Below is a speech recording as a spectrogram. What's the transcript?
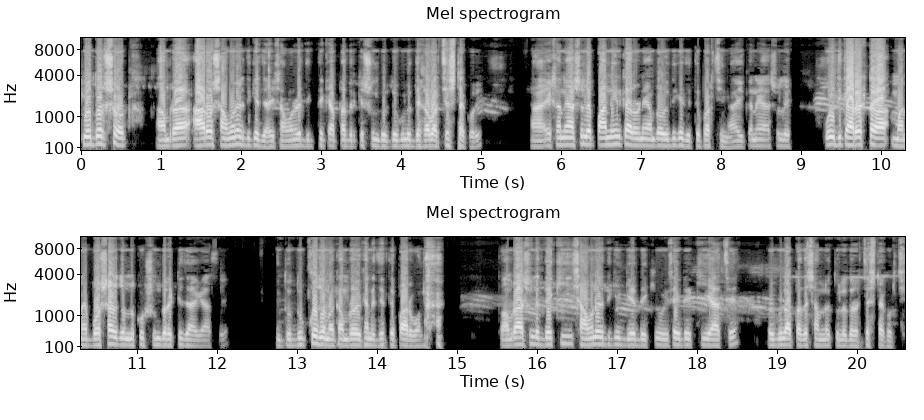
প্রিয় দর্শক, আমরা আরও সামনের দিকে যাই, সামনের দিক থেকে আপনাদেরকে সৌন্দর্যগুলো দেখাবার চেষ্টা করি। এখানে আসলে পানির কারণে আমরা ওইদিকে যেতে পারছি না, এখানে আসলে ওইদিকে আরও একটা মানে বসার জন্য খুব সুন্দর একটি জায়গা আছে। কিন্তু দুঃখজনক আমরা ওইখানে যেতে পারব না। তো আমরা আসলে দেখি, সামনের দিকে গিয়ে দেখি ওই সাইডে কি আছে। ওইগুলো আপনাদের সামনে তুলে ধরার চেষ্টা করছি।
